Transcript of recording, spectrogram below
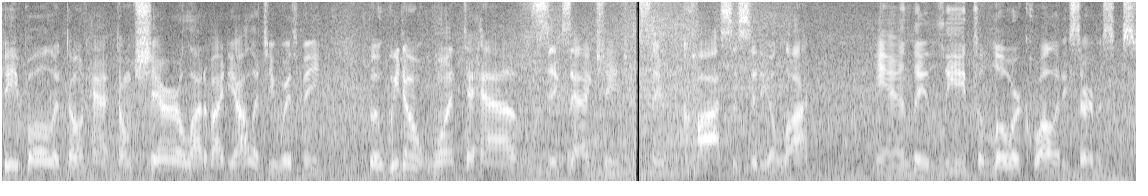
people and don't have don't share a lot of ideology with me, but we don't want to have zigzag changes. They cost the city a lot and they lead to lower quality services.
